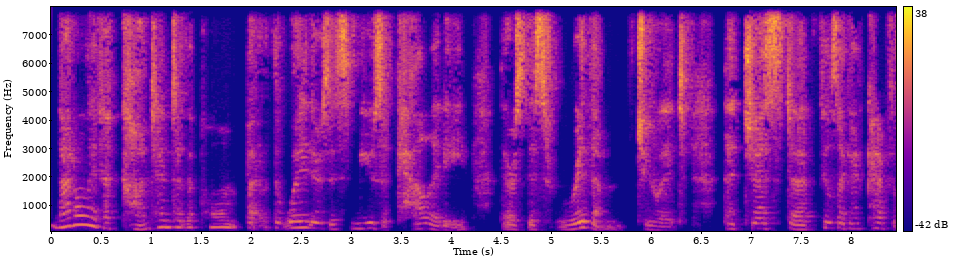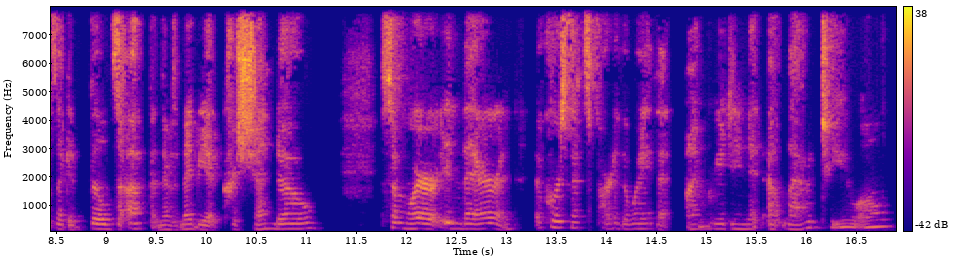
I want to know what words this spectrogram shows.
not only the content of the poem, but the way there's this musicality, there's this rhythm to it that just uh, feels like it kind of feels like it builds up and there's maybe a crescendo somewhere in there. And of course, that's part of the way that I'm reading it out loud to you all.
